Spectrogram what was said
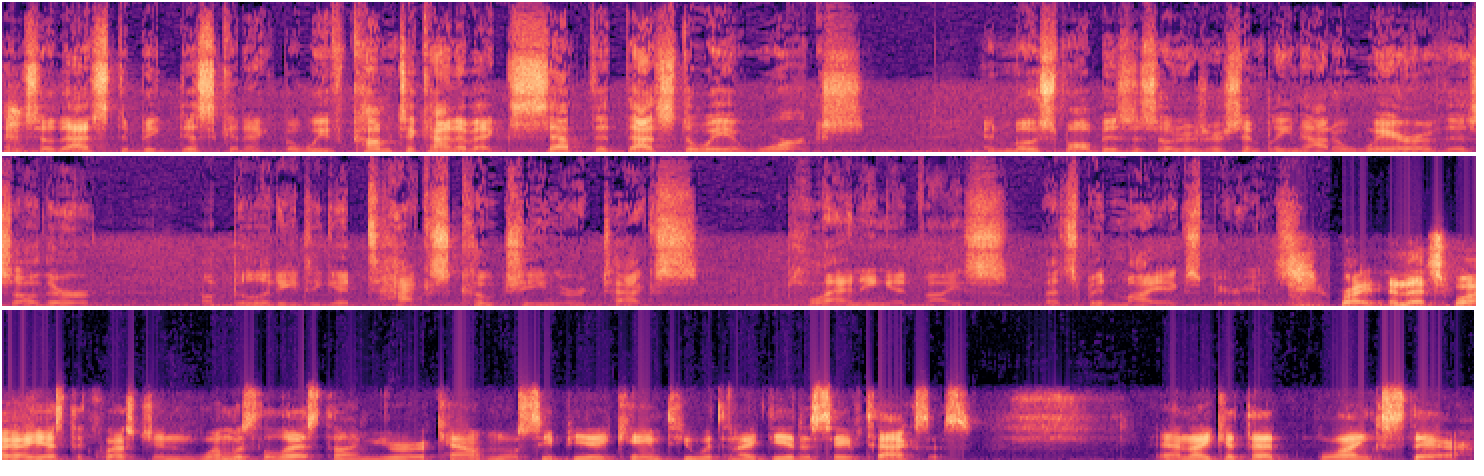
And so that's the big disconnect. But we've come to kind of accept that that's the way it works. And most small business owners are simply not aware of this other ability to get tax coaching or tax planning advice. That's been my experience. Right. And that's why I asked the question when was the last time your accountant or CPA came to you with an idea to save taxes? And I get that blank stare.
